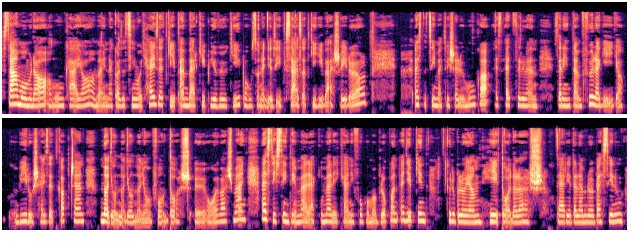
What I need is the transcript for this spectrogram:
számomra a munkája, amelynek az a cím, hogy helyzetkép, emberkép, jövőkép a 21. század kihívásairól, ezt a címet viselő munka, ez egyszerűen szerintem főleg így a vírushelyzet kapcsán nagyon-nagyon-nagyon fontos ö, olvasmány. Ezt is szintén mellékelni fogom a blogban. Egyébként körülbelül olyan 7 oldalas terjedelemről beszélünk,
